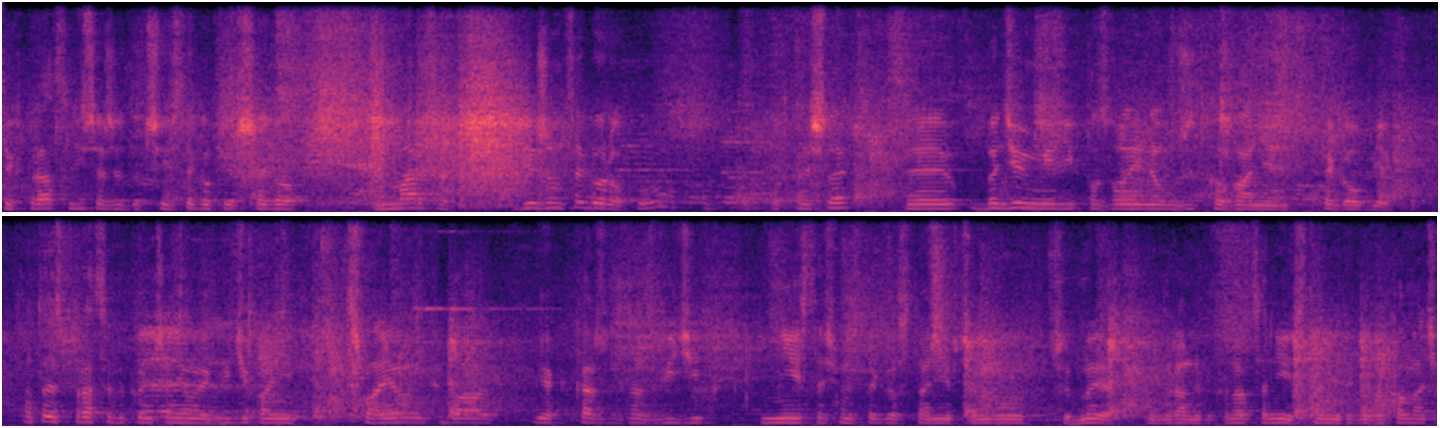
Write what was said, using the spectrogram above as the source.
tych prac. Liczę, że do 31 marca bieżącego roku, pod- podkreślę, e, będziemy mieli pozwolenie na użytkowanie tego obiektu. Natomiast prace wykończeniowe, jak widzi Pani, trwają i chyba, jak każdy z nas widzi, nie jesteśmy z tego w stanie w ciągu, czy my, generalny wykonawca, nie jest w stanie tego wykonać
